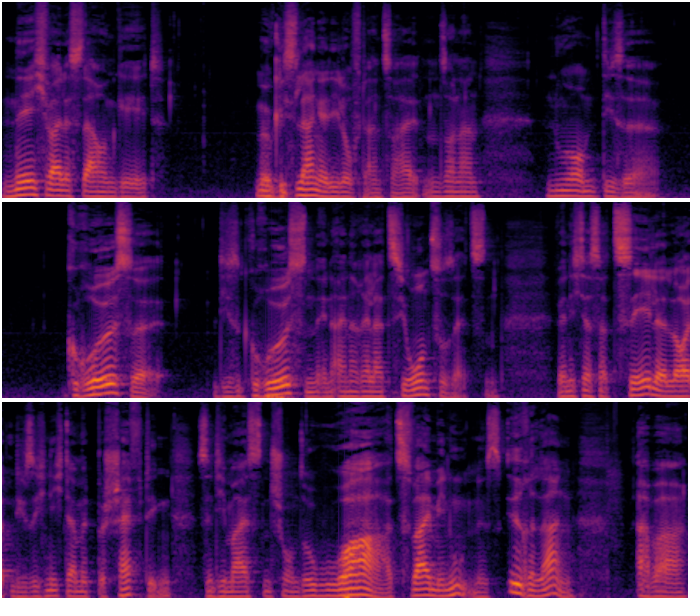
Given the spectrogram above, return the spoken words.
Nicht, weil es darum geht, möglichst lange die Luft anzuhalten, sondern nur um diese Größe, diese Größen in eine Relation zu setzen. Wenn ich das erzähle, Leuten, die sich nicht damit beschäftigen, sind die meisten schon so, wow, zwei Minuten ist irre lang. Aber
